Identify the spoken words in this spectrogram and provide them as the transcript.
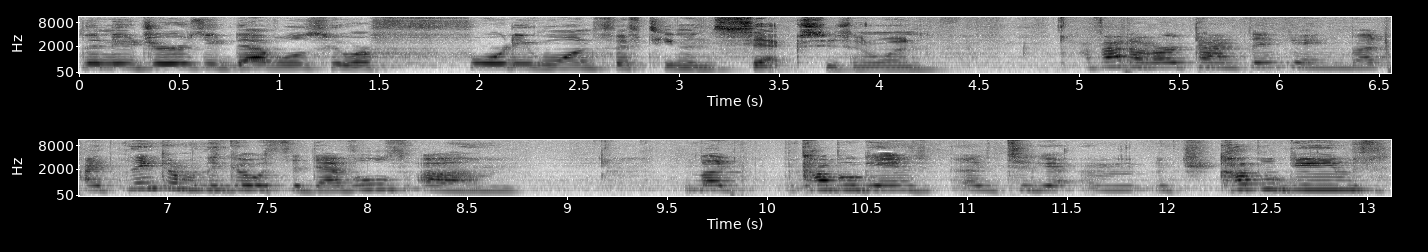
the New Jersey Devils, who are 41, 15, and 6. Who's going to win? I've had a hard time thinking, but I think I'm gonna go with the Devils. Um, like a couple games uh, to get um, a couple games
